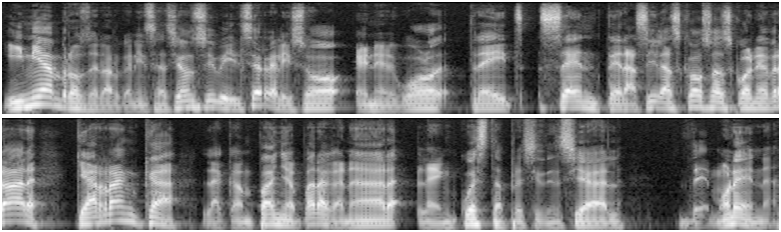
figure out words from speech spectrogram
y miembros de la organización civil se realizó en el World Trade Center. Así las cosas con Ebrar, que arranca la campaña para ganar la encuesta presidencial de Morena.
